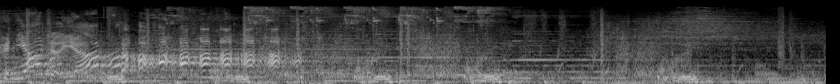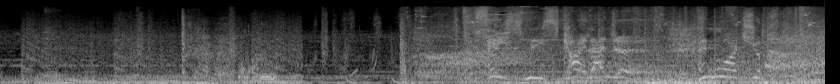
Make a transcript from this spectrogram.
pinata, yeah? Face me, Skylander, and watch your.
